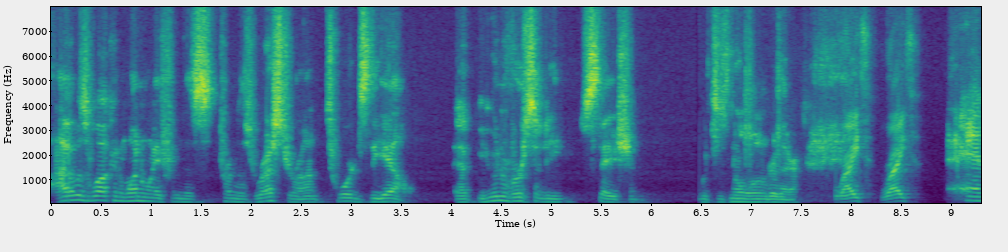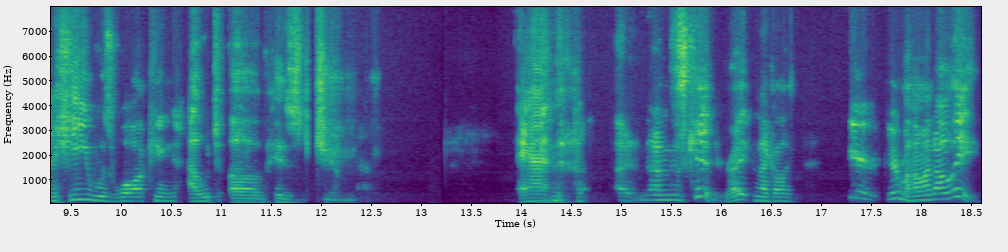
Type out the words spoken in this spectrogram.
I was walking one way from this from this restaurant towards the L at University Station, which is no longer there. Right, right. And he was walking out of his gym. And uh, I'm this kid, right? And I go, "You're you're Muhammad Ali."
